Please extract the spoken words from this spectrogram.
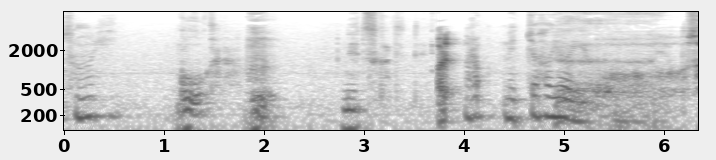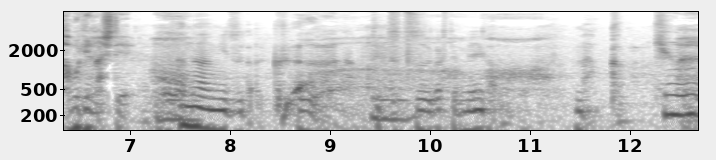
つその日。午後から。熱が出て。あらめっちゃ早いよ。寒気がして。鼻水がグワーなって頭痛がして目が真っ赤急に。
